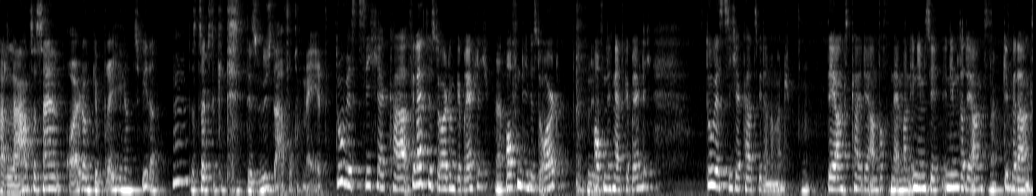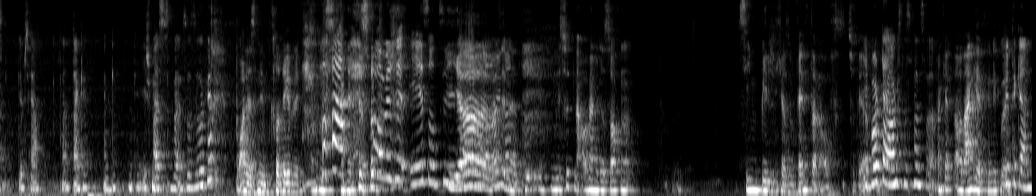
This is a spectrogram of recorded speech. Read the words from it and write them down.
allein zu sein, alt und gebrechlich und zuwider. Mhm. Dass du sagst, okay, das, das willst du einfach nicht. Du wirst sicher kein, vielleicht wirst du alt und gebrechlich, Ja. hoffentlich wirst du alt, Und hoffentlich nicht gebrechlich. Du wirst sicher kein wieder Mensch. Die Angst kann ich dir einfach nehmen. Ich nehme sie. Ich nehme da die Angst. Ja. Gib mir die Angst. Gib's her. Ja, danke, danke, danke. Ich schmeiß es. Ist das okay? Boah, das nimmt gerade irgendwie. so, Komische ESO-Ziele. ja, weiß ich nicht. Wir sollten aufhören, wieder Sachen sinnbildlich aus dem Fenster Ich rauszuwerfen. wollte Angst ins Fenster werfen. Okay, aber danke, finde ich gut. Bitte gern.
